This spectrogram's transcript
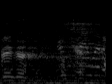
bigger.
